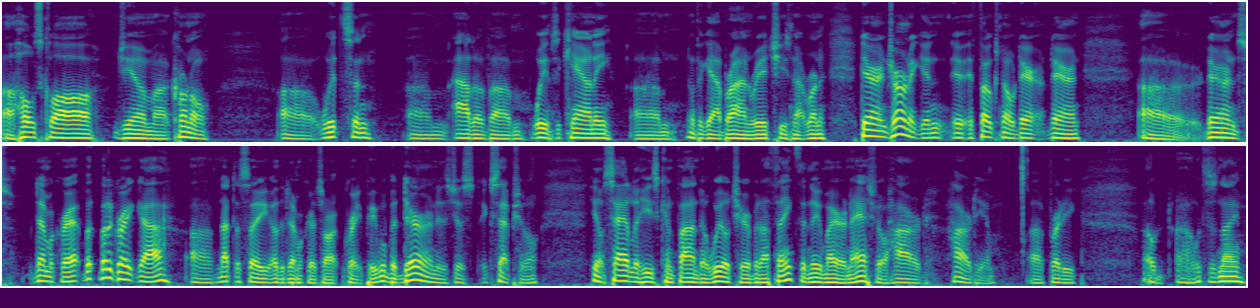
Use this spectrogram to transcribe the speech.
uh, Holtzclaw, Jim, uh, Colonel uh, Whitson um, out of um, Williamson County. Um, another guy, Brian Rich, he's not running. Darren Jernigan, if, if folks know Darren, Darren, uh, Darren's Democrat, but but a great guy. Uh, not to say other Democrats aren't great people, but Darren is just exceptional. You know, sadly he's confined to a wheelchair, but I think the new mayor of Nashville hired hired him, uh, Freddie. Oh, uh, what's his name?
